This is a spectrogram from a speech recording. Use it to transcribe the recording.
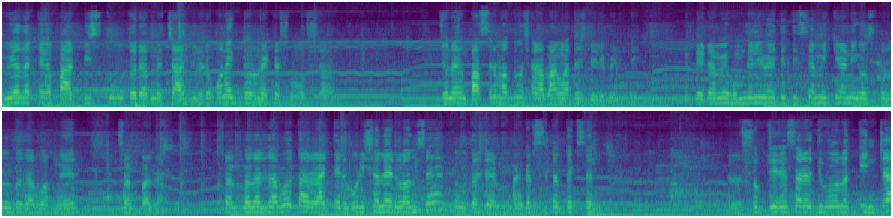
দুই হাজার টাকা পার পিস কবুতরে আপনার চার্জ দিলে অনেক ধরনের একটা সমস্যা। জন্য আমি বাসের মাধ্যমে সারা বাংলাদেশ ডেলিভারি দিই। কিন্তু এটা আমি হোম ডেলিভারিতে দিচ্ছি আমি কেরানীগঞ্জ পর্যন্ত যাব আপনার চকবাজার। চকবাজার যাব, তার রাতের বরিশালের লঞ্চে কবুতর যাব বাংকার সেট দেখছেন? সবজি রেসারে দিব হলো তিনটা।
